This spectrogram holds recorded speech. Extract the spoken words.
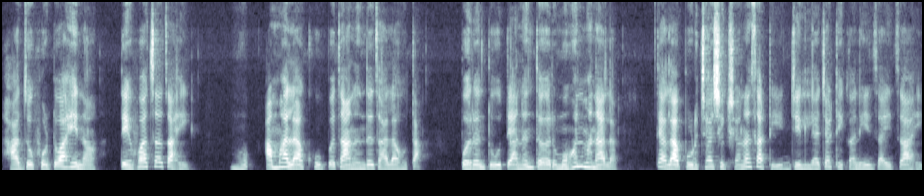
हा जो फोटो आहे ना तेव्हाचाच आहे. आम्हाला खूपच आनंद झाला होता. परंतु त्यानंतर मोहन म्हणाला त्याला पुढच्या शिक्षणासाठी जिल्ह्याच्या ठिकाणी जायचं आहे.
